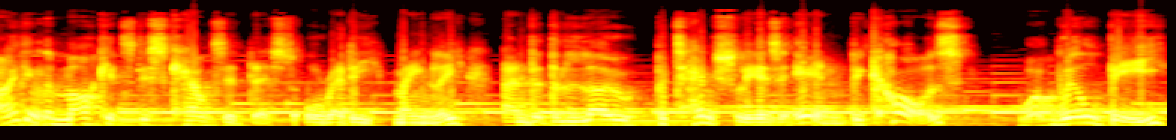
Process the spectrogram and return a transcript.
I think the market's discounted this already mainly, and that the low potentially is in because what will be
